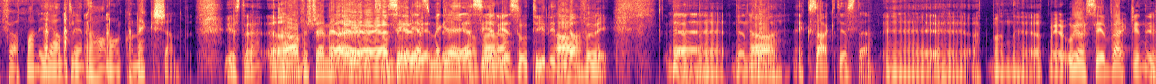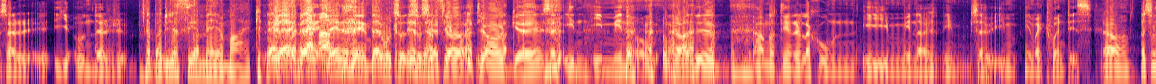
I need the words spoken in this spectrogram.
för att man egentligen inte har någon connection. Just det. Ja, förstår jag, men det är liksom- det är det som är grejen, Jag ser det så tydligt Ja. framför mig. Den, Eh, eh, den ja, fällan. exakt, just det. Eh, att man, att man gör, och jag ser verkligen nu så här i, under Jag bara, jag ser mig och Mike. Nej, nej, nej, nej, nej. däremot så, så ser jag att jag, att jag eh, så här, in, i min, om, om jag hade hamnat i en relation i mina, i, så här, in, in my twenties, Ja, alltså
